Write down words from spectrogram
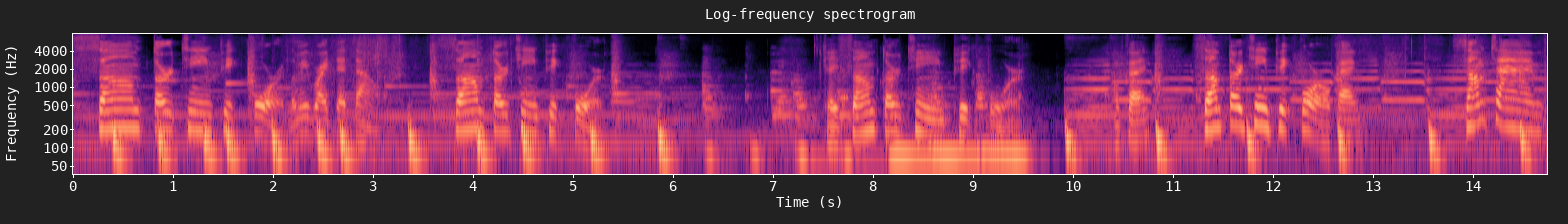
Sum 13 Pick 4. Let me write that down. Sum 13 Pick 4. Okay, Sum 13 Pick 4. Okay? Sum 13 Pick 4, okay? Sometimes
